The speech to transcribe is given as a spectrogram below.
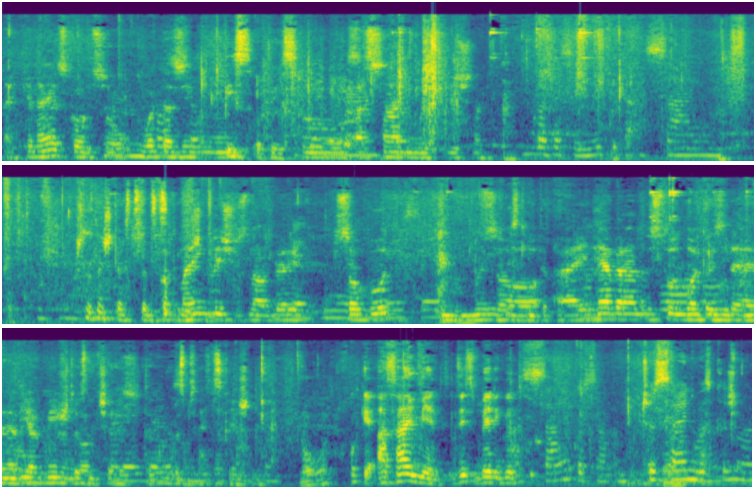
And can I ask also, what does it mean Peace. to assign with Krishna? Cosa significa assign? Because my English is not very so good, so I never understood what is the real meaning of Okay, assignment. This is very good. To sign with Krishna.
